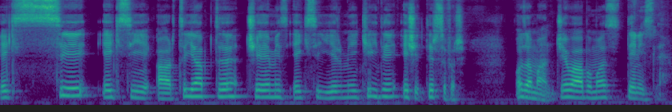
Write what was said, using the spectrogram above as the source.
Eksi eksi artı yaptı. Ç'miz eksi 22 idi. Eşittir 0. O zaman cevabımız Denizli.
